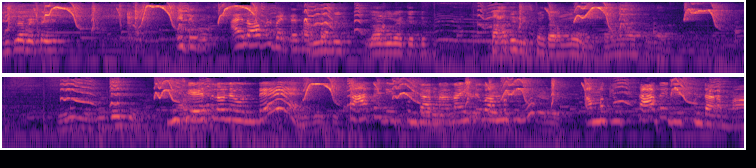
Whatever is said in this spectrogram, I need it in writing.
ఇంట్లో పెట్టేయి. ఇటు అవి లోపల పెట్టేసా లోపల పెట్టేద్దు. తాత తీసుకుంటారు? అమ్మ నీ చేతిలోనే ఉంటే తాతయ్య తీసుకుంటారు నాన్న ఇటు అమ్మకి. అమ్మకి. తాతయ్య తీసుకుంటారమ్మా.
